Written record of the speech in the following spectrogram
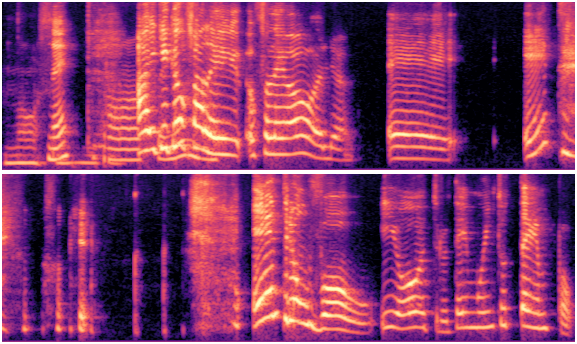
Nossa. Né? Nossa, Aí o que, que eu falei? Eu falei, olha, é, entre... entre um voo e outro tem muito tempo.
